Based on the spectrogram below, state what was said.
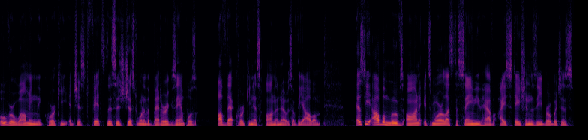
overwhelmingly quirky, it just fits. This is just one of the better examples of that quirkiness on the nose of the album. As the album moves on, it's more or less the same. You have Ice Station Zebra, which is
